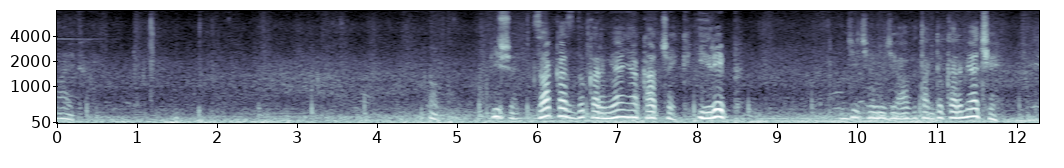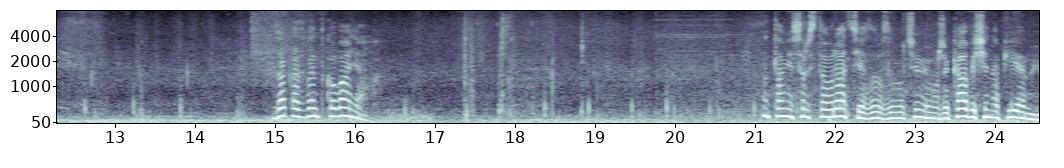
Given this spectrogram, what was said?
No i tu. O, pisze zakaz dokarmiania kaczek i ryb. Widzicie ludzie, a wy tak dokarmiacie. Zakaz wędkowania. A tam jest restauracja, zaraz zobaczymy, może kawy się napijemy.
